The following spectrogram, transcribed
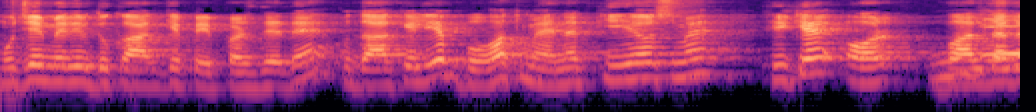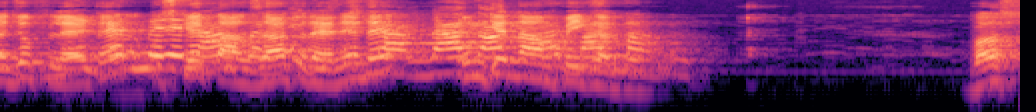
मुझे मेरी दुकान के पेपर्स दे दें। खुदा के लिए बहुत मेहनत की है उसमें। ठीक है? और वालदा का जो फ्लैट है उसके कागजात रहने दें उनके नाम पे ही कर दें। बस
